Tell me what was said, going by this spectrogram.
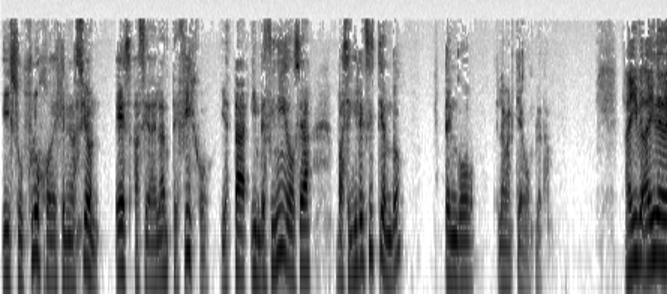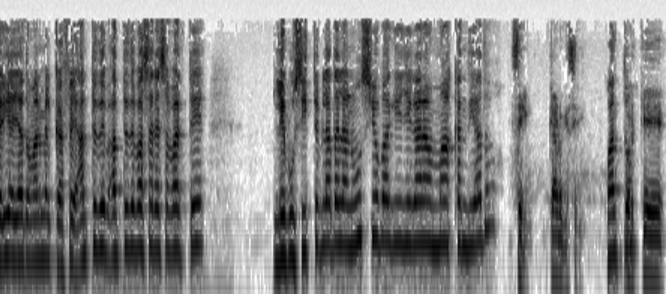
y su flujo de generación es hacia adelante fijo y está indefinido, o sea, va a seguir existiendo, tengo la partida completa. Ahí, ahí debería ya tomarme el café. Antes de, antes de pasar a esa parte, ¿le pusiste plata al anuncio para que llegaran más candidatos? Sí, claro que sí. ¿Cuánto? porque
